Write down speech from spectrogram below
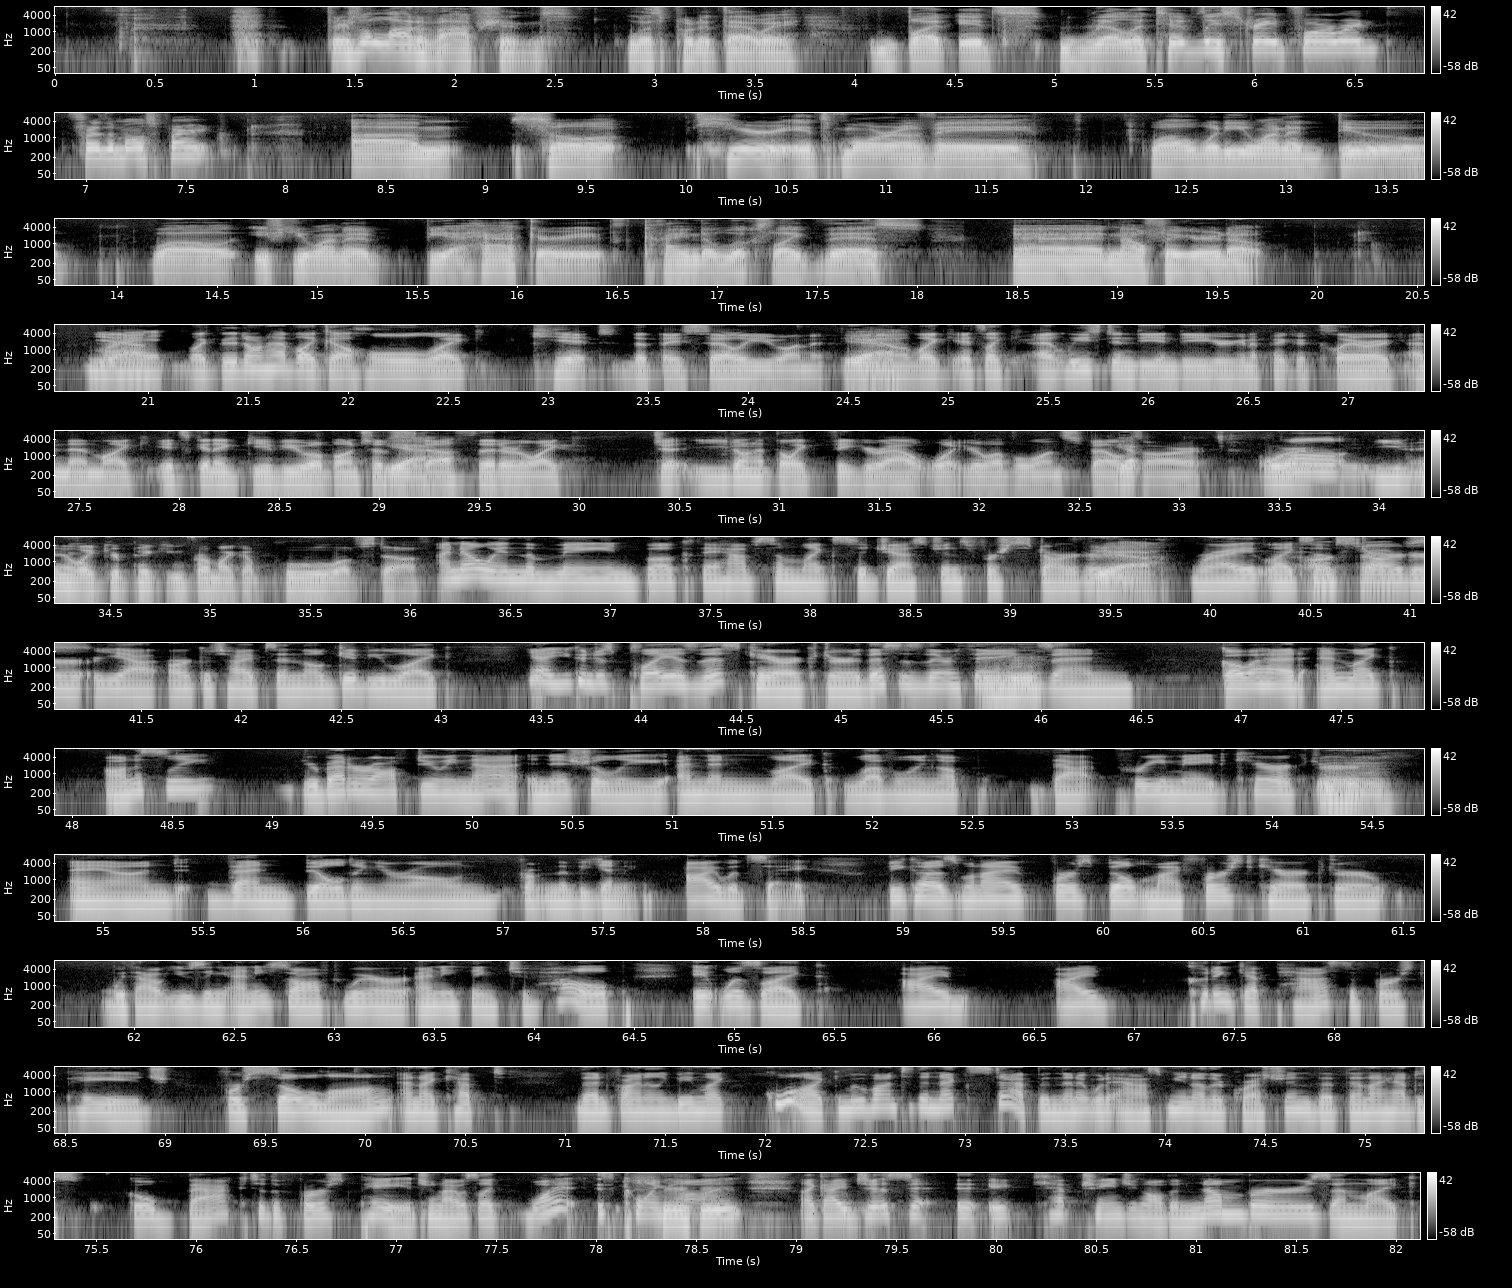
there's a lot of options. Let's put it that way, but it's relatively straightforward for the most part. Um, so here it's more of a well, what do you want to do? Well, if you want to be a hacker, it kind of looks like this, and now figure it out. Yeah, Right. like they don't have like a whole like kit that they sell you on it. Yeah. you know? like it's like at least in D and D, you're gonna pick a cleric, and then like it's gonna give you a bunch of Yeah. stuff that are like ju- you don't have to like figure out what your level one spells Yep. are, or Well- you know, like you're picking from like a pool of stuff. I know in the main book they have some like suggestions for starter. Yeah. Right? Like some Archetypes. starter yeah, archetypes and they'll give you like, yeah, you can just play as this character. This is their mm-hmm. things and go ahead. And like honestly, you're better off doing that initially and then like leveling up that pre-made character mm-hmm. and then building your own from the beginning. I would say because when I first built my first character without using any software or anything to help, it was like I I couldn't get past the first page for so long and I kept then finally being like, cool, I can move on to the next step. And then it would ask me another question that then I had to go back to the first page. And I was like, what is going on? like, I just, it, it kept changing all the numbers and like,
